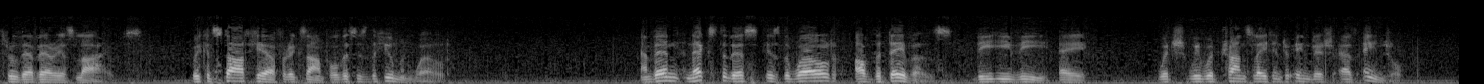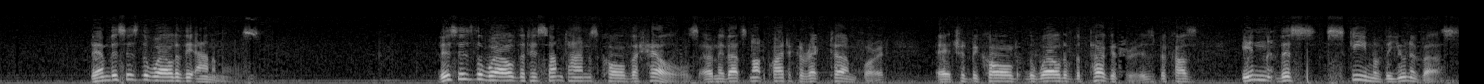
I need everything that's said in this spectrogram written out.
through their various lives. We could start here, for example, this is the human world. And then next to this is the world of the devas. D-E-V-A, which we would translate into English as angel. Then this is the world of the animals. This is the world that is sometimes called the hells, only that's not quite a correct term for it. It should be called the world of the purgatories because in this scheme of the universe,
